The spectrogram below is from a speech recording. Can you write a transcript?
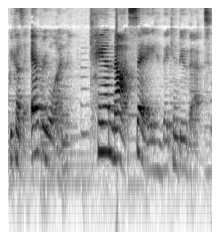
Because everyone cannot say they can do that.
